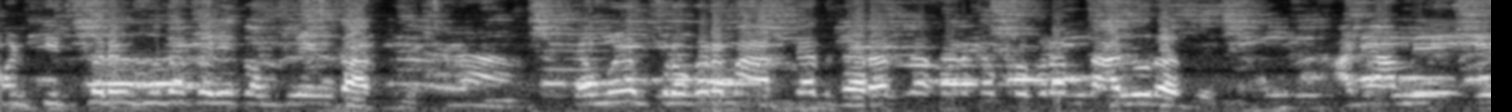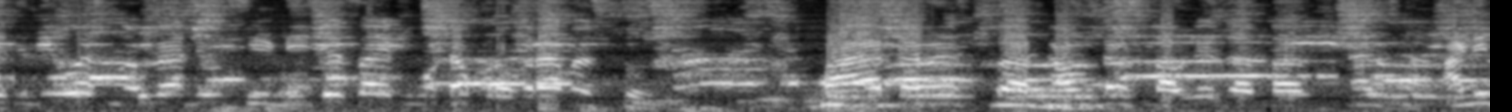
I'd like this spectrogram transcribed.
पण तिथपर्यंत सुद्धा कधी कंप्लेंट जात नाही. त्यामुळे प्रोग्राम आपल्यात घरातला सारखा प्रोग्राम चालू राहतो. आणि आम्ही एक दिवस नवव्या दिवशी डीजेचा एक मोठा प्रोग्राम असतो. बाहेर त्यावेळेस काउंटर्स लावले जातात. आणि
